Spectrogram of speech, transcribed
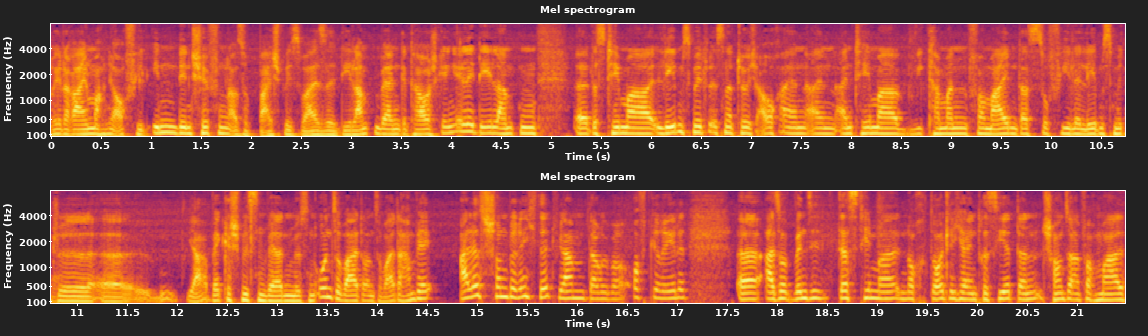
Reedereien machen ja auch viel in den Schiffen, also beispielsweise die Lampen werden getauscht gegen LED-Lampen. Äh, das Thema Lebensmittel ist natürlich auch ein, ein, ein Thema. Wie kann man vermeiden, dass so viele Lebensmittel äh, ja, weggeschmissen werden müssen und so weiter und so weiter. Haben wir alles schon berichtet. Wir haben darüber oft geredet. Äh, also wenn Sie das Thema noch deutlicher interessiert, dann schauen Sie einfach mal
